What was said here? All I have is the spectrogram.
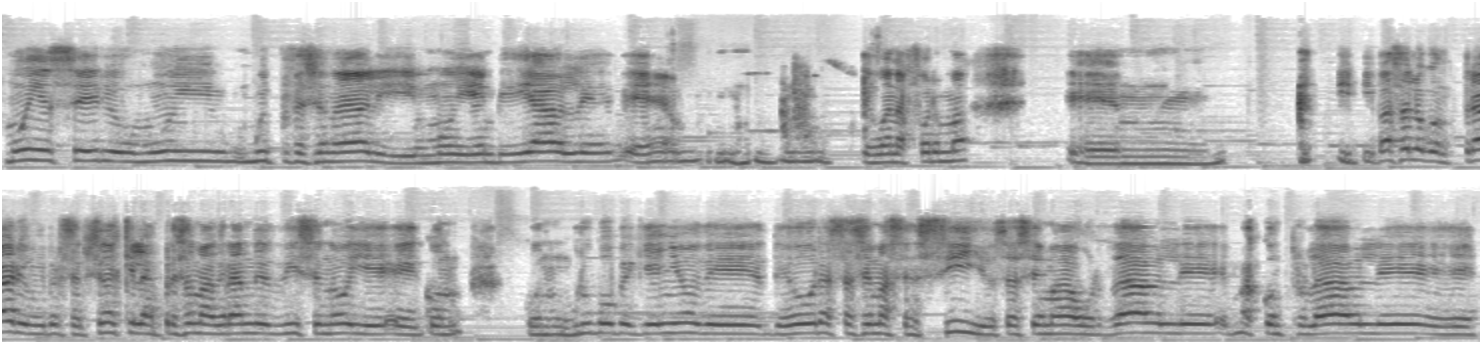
muy en serio, muy, muy profesional y muy envidiable, eh, de buena forma. Eh, y, pasa lo contrario, mi percepción es que las empresas más grandes dicen, oye, eh, con, un grupo pequeño de, de, obras se hace más sencillo, se hace más abordable, más controlable, eh,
